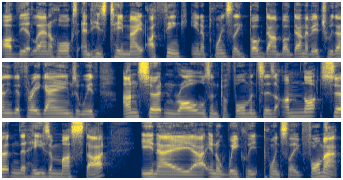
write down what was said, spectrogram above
of the Atlanta Hawks and his teammate, I think, in a points league, Bogdan Bogdanovic, with only the three games and with uncertain roles and performances. I'm not certain that he's a must start in a uh, in a weekly points league format.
